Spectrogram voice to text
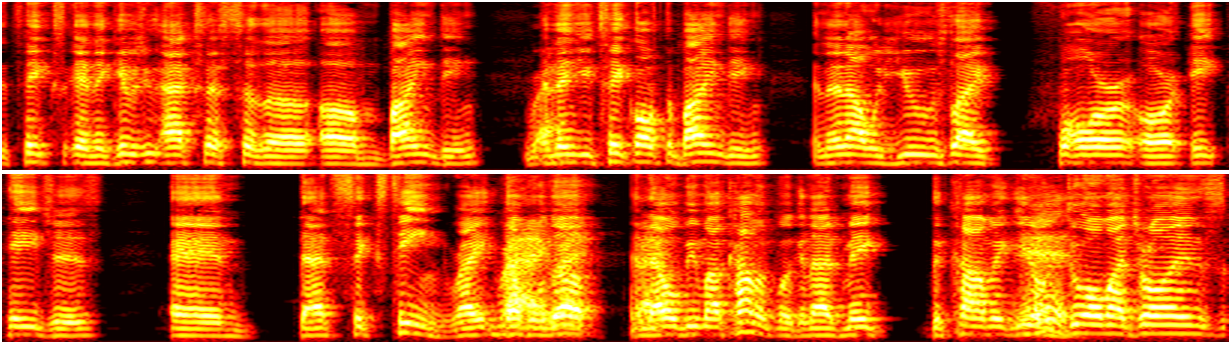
It takes and it gives you access to the um binding, Right. and then you take off the binding, and then I would use like four or eight pages, and that's sixteen, right? Right, Doubled right, up, and right. that would be my comic book, and I'd make the comic. You Yeah. know, do all my drawings.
